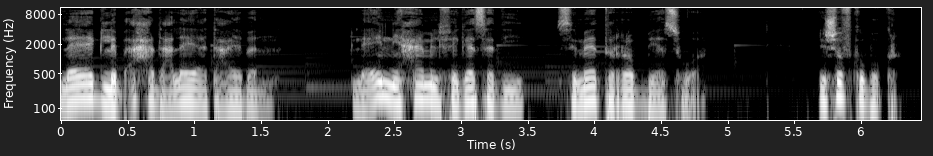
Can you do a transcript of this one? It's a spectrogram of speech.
لا يجلب أحد علي أتعابا. لأني حامل في جسدي سمات الرب يسوع. نشوفكم بكرة.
